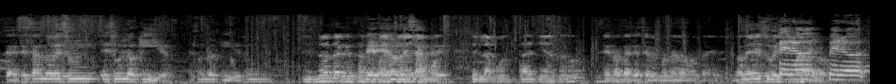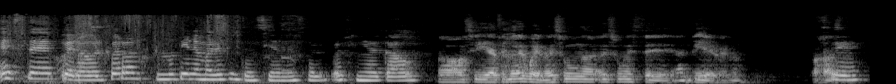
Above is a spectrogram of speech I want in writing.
O sea, ese Sandor es un, es un loquillo, es un loquillo, es un... Se nota que está de de la, montaña, ¿no? Se nota que se le manda la montaña. No debe Pero, subestimarlo. pero este, pero el perro no tiene malas intenciones al, al fin y al cabo. No, sí, al final es bueno, es un, es un este, antihéroe, ¿no? Bajazo. Sí.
